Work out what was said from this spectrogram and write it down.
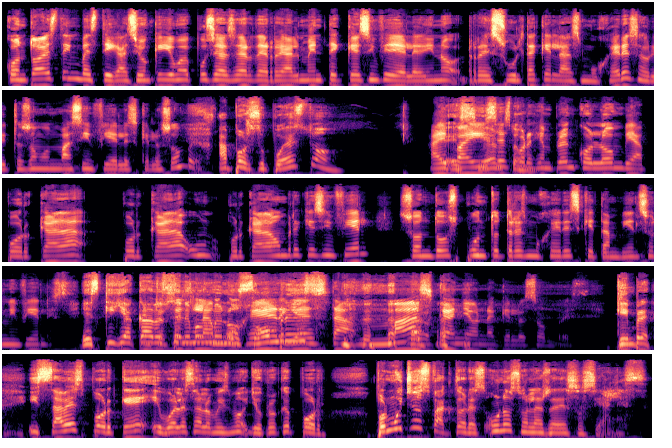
con toda esta investigación que yo me puse a hacer de realmente qué es infidelidad y no, resulta que las mujeres ahorita somos más infieles que los hombres. Ah, por supuesto. Hay es países, cierto. por ejemplo, en Colombia, por cada por cada un, por cada hombre que es infiel, son 2.3 mujeres que también son infieles. Es que ya cada vez Entonces tenemos la menos mujer hombres. ya está más cañona que los hombres. Y sabes por qué? Y vuelves a lo mismo. Yo creo que por, por muchos factores. Uno son las redes sociales,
